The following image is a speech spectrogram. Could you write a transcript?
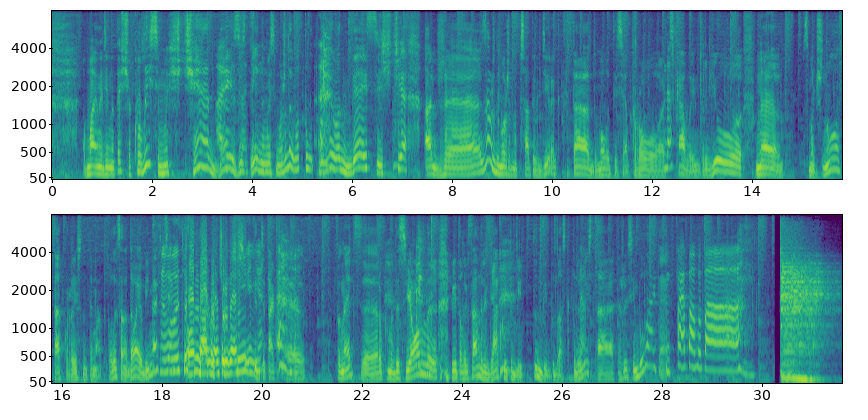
Маю надію на те, що колись ми ще десь зустрінемось, можливо, тут, можливо, десь ще. Адже завжди можна написати в Direct та домовитися про Да. цікаве інтерв'ю на смачну та корисну тематику. Олександр, давай обіймемося. Ну, спасибо за приглашение. Так, е, тунець, е, рекомендаціон від Олександра. Дякую тобі. Тобі, будь ласка, подивись та кажи всім бувайте. Па-па-па-па!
